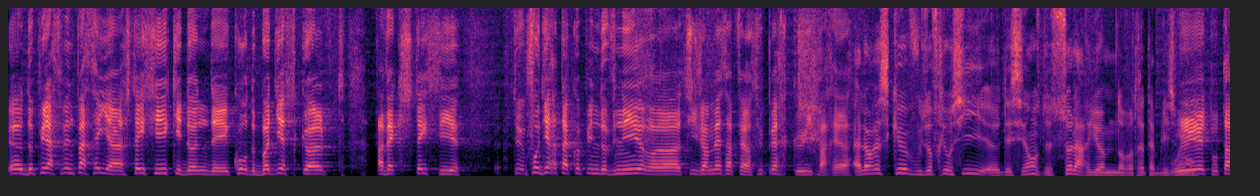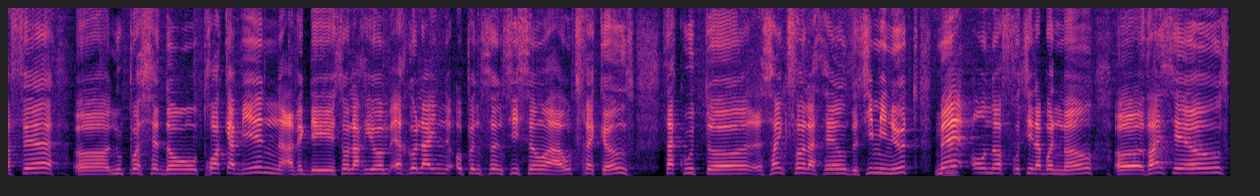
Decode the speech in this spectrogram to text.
Euh, depuis la semaine passée, il y a Stacy qui donne des cours de body sculpt avec Stacy. Il faut dire à ta copine de venir, euh, si jamais ça fait un super cul, il paraît. Alors, est-ce que vous offrez aussi euh, des séances de solarium dans votre établissement? Oui, tout à fait. Euh, nous possédons trois cabines avec des solariums Ergoline Open Sun 600 à haute fréquence. Ça coûte 5 francs la séance de 6 minutes, mais on offre aussi l'abonnement. 20 séances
